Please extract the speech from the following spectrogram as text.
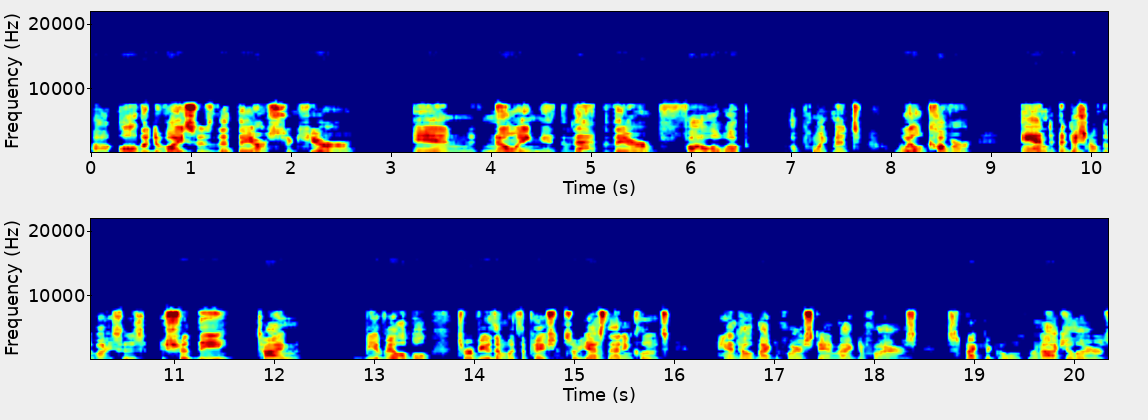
uh, all the devices that they are secure in knowing that their follow up appointment will cover and additional devices should the time be available to review them with the patient. So, yes, that includes handheld magnifiers, stand magnifiers, spectacles, monoculars,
